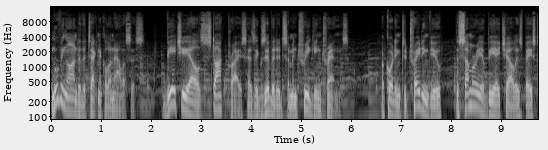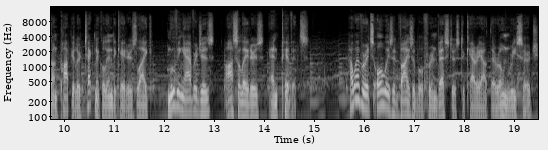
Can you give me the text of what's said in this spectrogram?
Moving on to the technical analysis, BHEL's stock price has exhibited some intriguing trends. According to TradingView, the summary of BHEL is based on popular technical indicators like moving averages, oscillators, and pivots. However, it's always advisable for investors to carry out their own research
